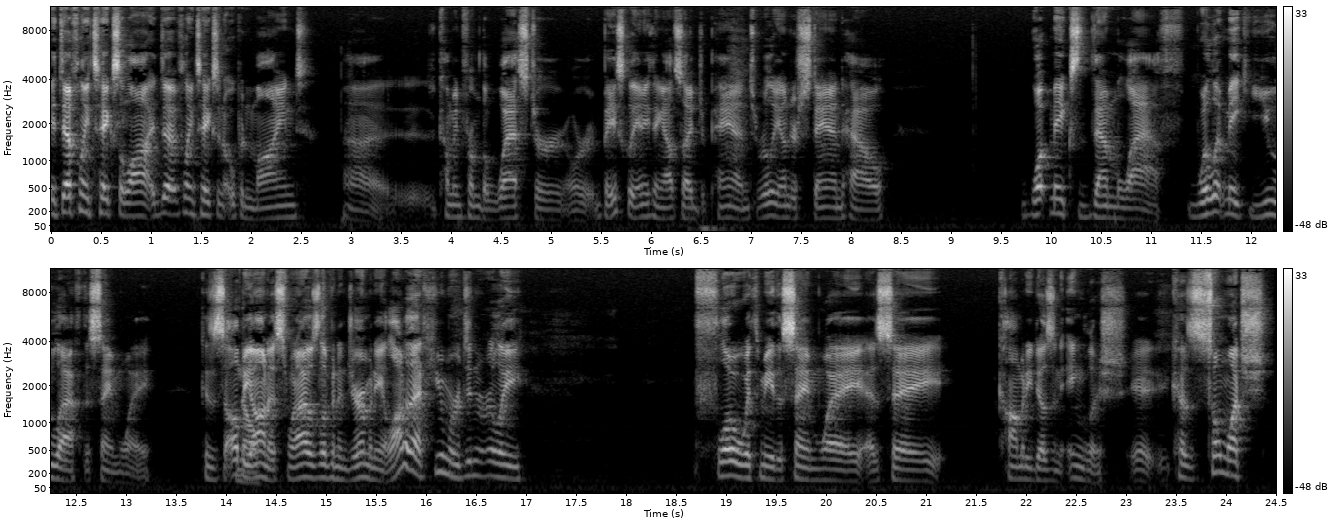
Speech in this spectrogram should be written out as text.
It definitely takes a lot. It definitely takes an open mind, uh, coming from the West or or basically anything outside Japan to really understand how what makes them laugh. Will it make you laugh the same way? Because I'll be honest, when I was living in Germany, a lot of that humor didn't really flow with me the same way as say comedy does in English because so much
